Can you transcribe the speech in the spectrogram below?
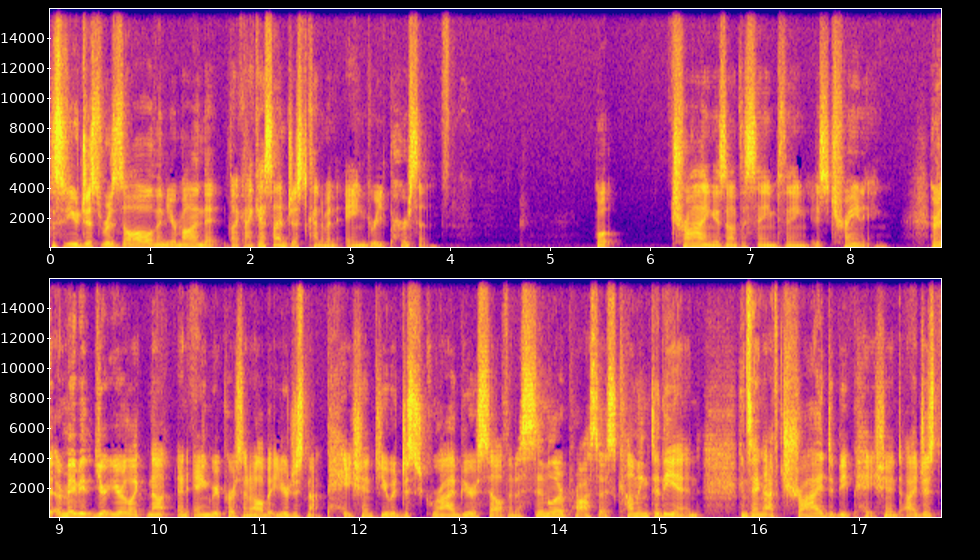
And so you just resolve in your mind that, like, I guess I'm just kind of an angry person trying is not the same thing as training. Or, maybe you're, you're like not an angry person at all, but you're just not patient. You would describe yourself in a similar process coming to the end and saying, I've tried to be patient. I just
